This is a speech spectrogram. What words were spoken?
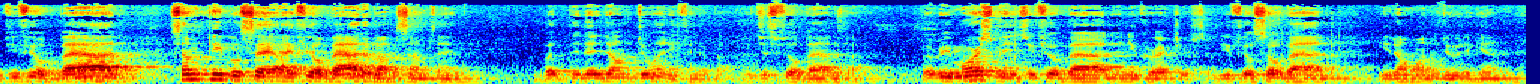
If you feel bad, some people say, I feel bad about something, but they don't do anything about it. They just feel bad about it. But remorse means you feel bad and you correct yourself. You feel so bad, you don't want to do it again.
